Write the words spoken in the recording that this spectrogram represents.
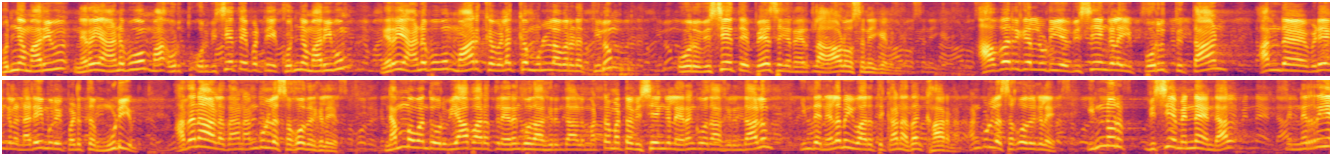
கொஞ்சம் அறிவு நிறைய அனுபவம் ஒரு ஒரு விஷயத்தை பற்றிய கொஞ்சம் அறிவும் நிறைய அனுபவம் மார்க்க விளக்கம் உள்ளவரிடத்திலும் ஒரு விஷயத்தை பேசுகிற நேரத்தில் ஆலோசனைகள். அவர்களுடைய விஷயங்களை பொறுத்து தான் அந்த விடயங்களை நடைமுறைப்படுத்த முடியும். அதனால தான் அன்புள்ள சகோதரர்களே நம்ம வந்து ஒரு வியாபாரத்தில் இறங்குவதாக இருந்தாலும் மற்ற மற்ற விஷயங்கள் இறங்குவதாக இருந்தாலும் இந்த நிலைமை வாரத்துக்கான அதான் காரணம். அன்புள்ள சகோதரர்களே இன்னொரு விஷயம் என்ன என்றால் நிறைய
